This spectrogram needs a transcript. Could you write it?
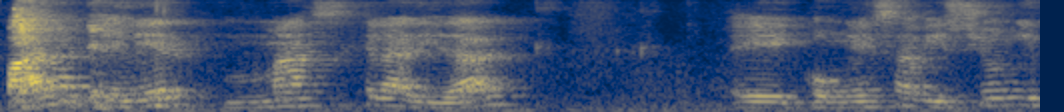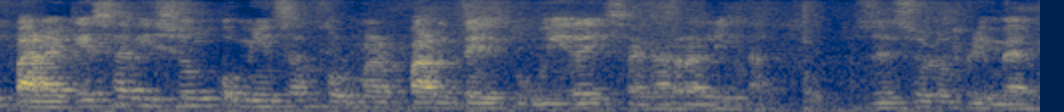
para tener más claridad eh, con esa visión y para que esa visión comience a formar parte de tu vida y se haga realidad. Entonces eso es lo primero.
